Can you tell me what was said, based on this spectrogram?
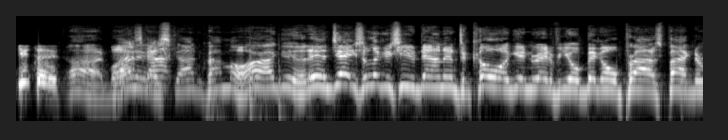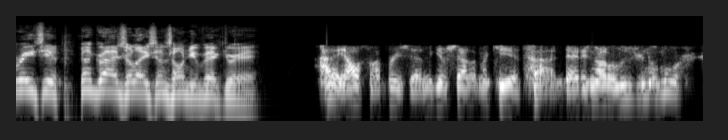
You too. All right, buddy. Bye, Scott. That's Scott and Crime All right, good. And Jason, look at you down in Toccoa getting ready for your big old prize pack to reach you. Congratulations on your victory. Hey, also, I appreciate it. Let me give a shout out to my kids. Uh, Daddy's not a loser no more.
